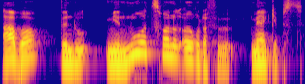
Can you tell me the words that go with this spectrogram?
Aber wenn du mir nur 200 Euro dafür mehr gibst,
